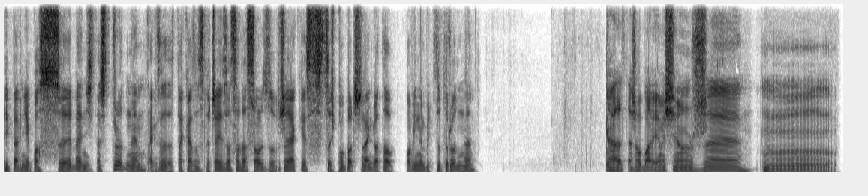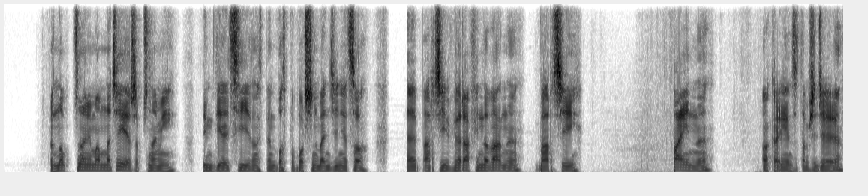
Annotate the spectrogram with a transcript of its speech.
i pewnie boss y, będzie też trudny, tak, taka zazwyczaj zasada Soulsów, że jak jest coś pobocznego, to powinno być to trudne. Ale też obawiam się, że mm, no przynajmniej mam nadzieję, że przynajmniej w tym DLC jednak ten boss poboczny będzie nieco e, bardziej wyrafinowany, bardziej fajny. Okej, nie wiem co tam się dzieje.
